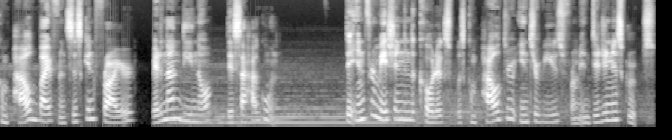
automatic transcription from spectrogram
compiled by Franciscan friar Bernardino de Sahagún. The information in the codex was compiled through interviews from indigenous groups.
